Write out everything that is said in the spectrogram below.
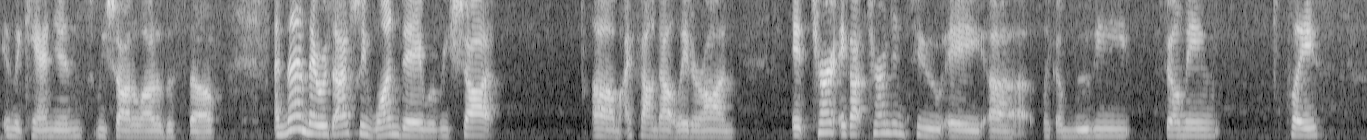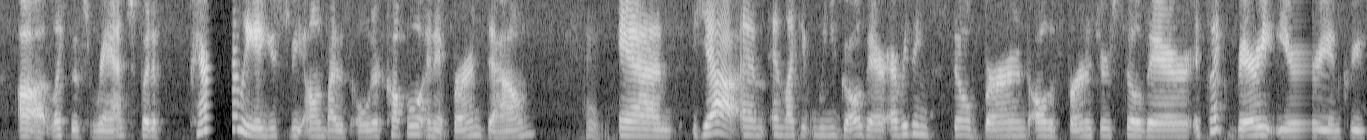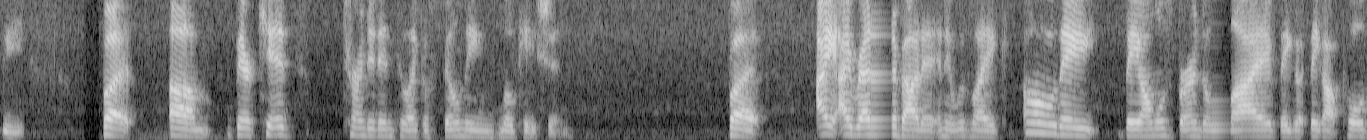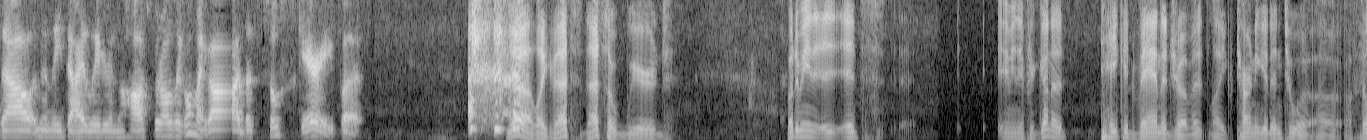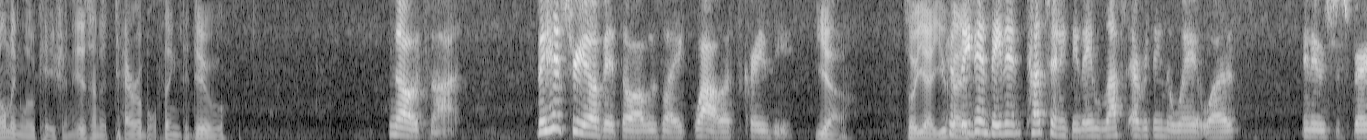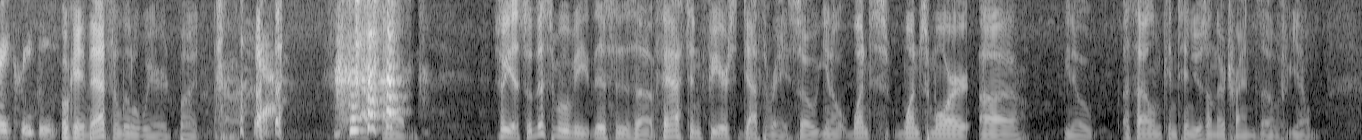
in the canyons. We shot a lot of the stuff, and then there was actually one day where we shot. Um, I found out later on, it turned. It got turned into a uh, like a movie filming place, uh, like this ranch, but apparently it used to be owned by this older couple, and it burned down. Oh, and yeah and and like when you go there everything's still burned all the furniture's still there. It's like very eerie and creepy. But um their kids turned it into like a filming location. But i i read about it and it was like oh they they almost burned alive they got they got pulled out and then they died later in the hospital i was like oh my god that's so scary but yeah, like that's that's a weird. But I mean, it, it's. I mean, if you're gonna take advantage of it, like turning it into a, a, a filming location isn't a terrible thing to do. no it's not the history of it though i was like wow that's crazy Yeah. So yeah, you because guys. they didn't they didn't touch anything. They left everything the way it was, and it was just very creepy. Okay, that's a little weird, but Yeah, um, so yeah, so this movie, this is uh, Fast and Fierce Death Race. So you know, once once more, uh, you know, Asylum continues on their trends of you know,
